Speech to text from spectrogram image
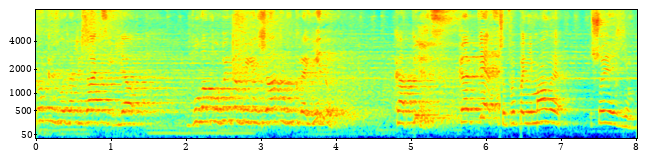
сроки з легалізації, я була повинна виїжджати в Україну. Капець, капець. Щоб ви розуміли, що я їм.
